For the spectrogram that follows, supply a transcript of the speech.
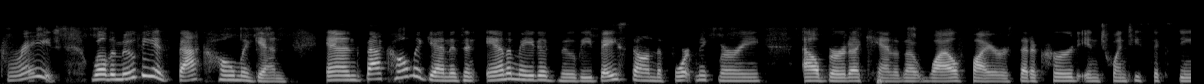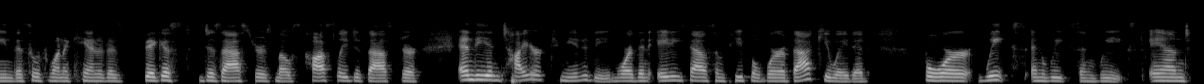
Great. Well, the movie is Back Home Again. And Back Home Again is an animated movie based on the Fort McMurray, Alberta, Canada wildfires that occurred in 2016. This was one of Canada's biggest disasters, most costly disaster, and the entire community, more than 80,000 people, were evacuated for weeks and weeks and weeks. And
